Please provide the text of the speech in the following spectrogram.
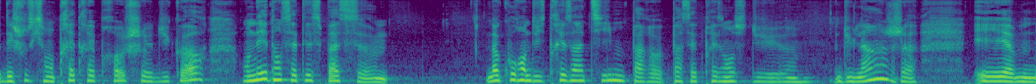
des choses qui sont très très proches du corps. On est dans cet espace d'un coup rendu très intime par, par cette présence du, du linge. Et, euh,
